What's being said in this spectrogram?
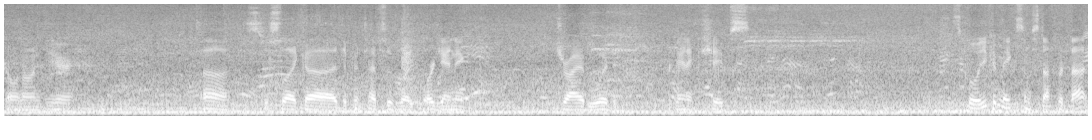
Going on here? Uh, it's just like uh, different types of like organic dried wood, organic shapes. It's cool. You can make some stuff with that.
